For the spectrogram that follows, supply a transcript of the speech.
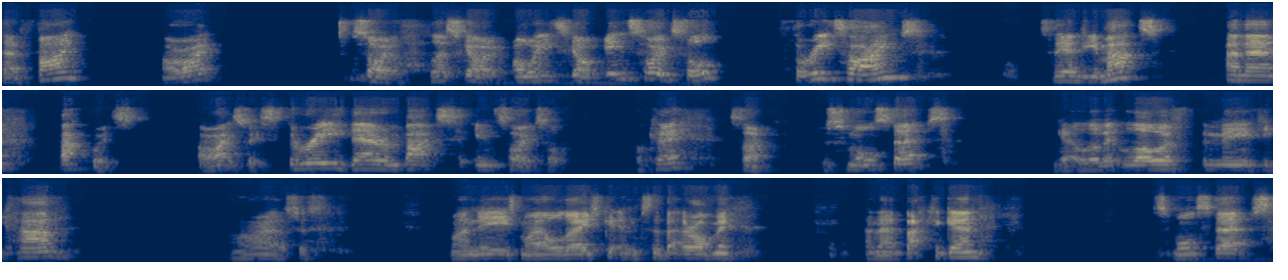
then fine. All right. So let's go. I want you to go in total three times to the end of your mat and then backwards. All right, so it's three there and backs in total. Okay, so just small steps. Get a little bit lower than me if you can. All right, that's just my knees, my old age getting to the better of me. And then back again. Small steps.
